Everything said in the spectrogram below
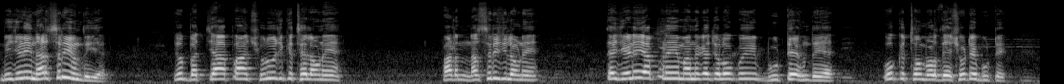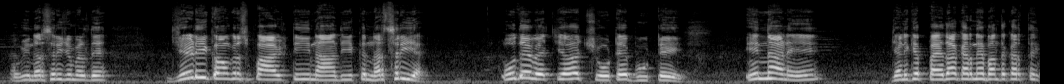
ਵੀ ਜਿਹੜੀ ਨਰਸਰੀ ਹੁੰਦੀ ਹੈ, ਜੋ ਬੱਚਾ ਆਪਾਂ ਸ਼ੁਰੂ 'ਚ ਕਿੱਥੇ ਲਾਉਣੇ ਆ ਪੜ ਨਰਸਰੀ 'ਚ ਲਾਉਣੇ ਆ, ਤੇ ਜਿਹੜੇ ਆਪਣੇ ਮੰਨ ਕੇ ਚਲੋ ਕੋਈ ਬੂਟੇ ਹੁੰਦੇ ਆ, ਉਹ ਕਿੱਥੋਂ ਮਿਲਦੇ ਆ? ਛੋਟੇ ਬੂਟੇ, ਉਹ ਵੀ ਨਰਸਰੀ 'ਚੋਂ ਮਿਲਦੇ ਆ। ਜਿਹੜੀ ਕਾਂਗਰਸ ਪਾਰਟੀ ਨਾਂ ਦੀ ਇੱਕ ਨਰਸਰੀ ਹੈ, ਉਹਦੇ ਵਿੱਚ ਛੋਟੇ ਬੂਟੇ, ਇਹਨਾਂ ਨੇ ਜਾਣੀ ਕਿ ਪੈਦਾ ਕਰਨੇ ਬੰਦ ਕਰਤੇ।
